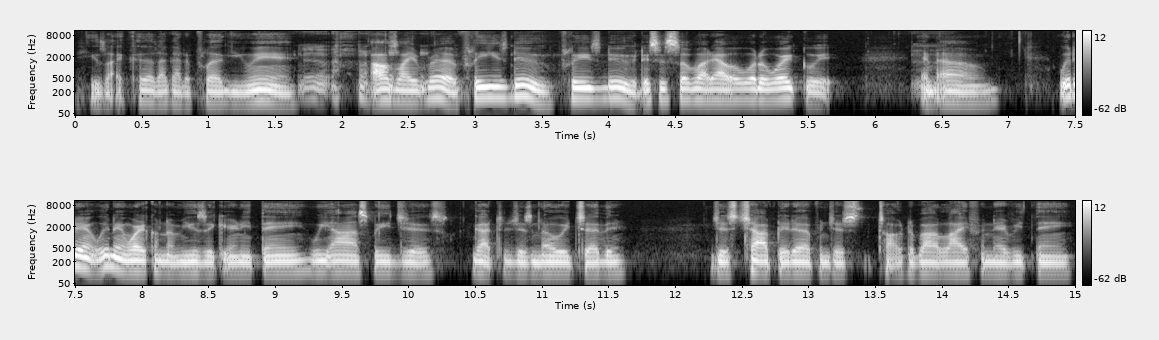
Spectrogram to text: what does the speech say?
He was like, "Cuz I got to plug you in." Yeah. I was like, "Bruh, please do, please do. This is somebody I would want to work with." And um, we didn't we didn't work on the music or anything. We honestly just got to just know each other, just chopped it up and just talked about life and everything.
